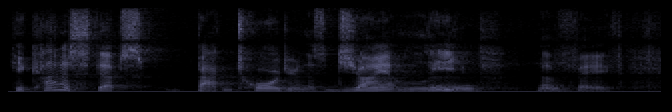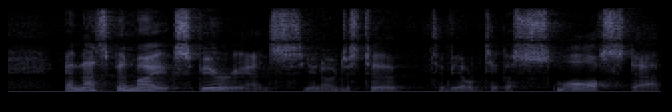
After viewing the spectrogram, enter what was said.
He kind of steps back toward you in this giant leap mm-hmm. of faith. And that's been my experience, you know, mm-hmm. just to, to be able to take a small step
